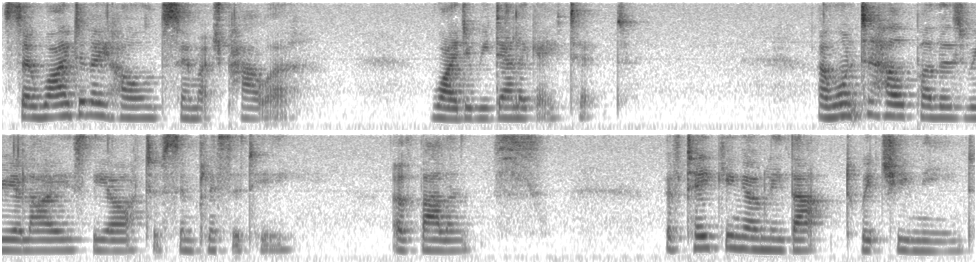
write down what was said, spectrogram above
So, why do they hold so much power? Why do we delegate it? I want to help others realize the art of simplicity, of balance, of taking only that which you need,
